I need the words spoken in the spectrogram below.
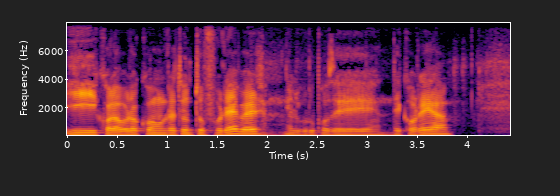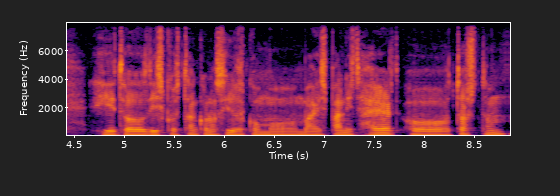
y colaboró con Return to Forever, el grupo de, Corea, y todos discos tan conocidos como My Spanish Heart o Touchstone.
